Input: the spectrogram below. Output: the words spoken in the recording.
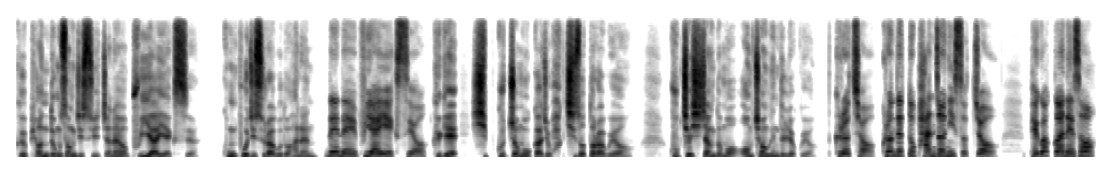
그 변동성 지수 있잖아요. VIX. 공포지수라고도 하는 네네, VIX요. 그게 19.5까지 확 치솟더라고요. 국채 시장도 뭐 엄청 흔들렸고요. 그렇죠. 그런데 또 반전이 있었죠. 백악관에서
